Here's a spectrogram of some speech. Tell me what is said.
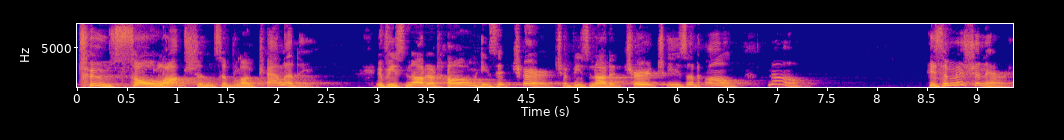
two sole options of locality. If he's not at home, he's at church. If he's not at church, he's at home. No. He's a missionary.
